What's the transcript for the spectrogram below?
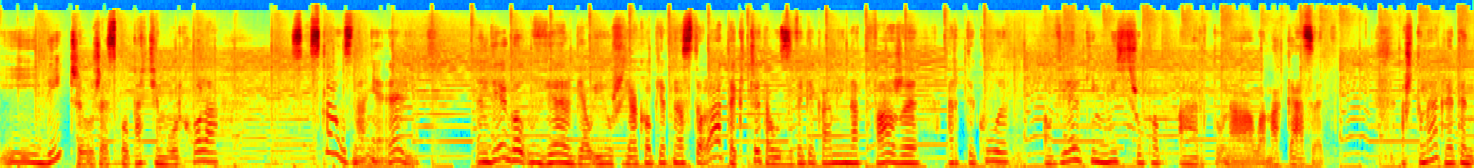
i liczył, że z poparciem Warhola zyska uznanie elit. Andiego uwielbiał i już jako piętnastolatek czytał z wypiekami na twarzy artykuły o wielkim mistrzu pop artu na łamach gazet. Aż tu nagle ten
